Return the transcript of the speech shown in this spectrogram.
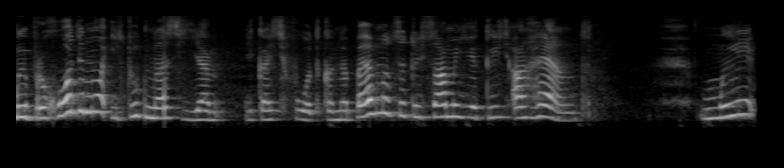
Ми проходимо, і тут у нас є якась фотка. Напевно, це той самий якийсь агент. Ми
